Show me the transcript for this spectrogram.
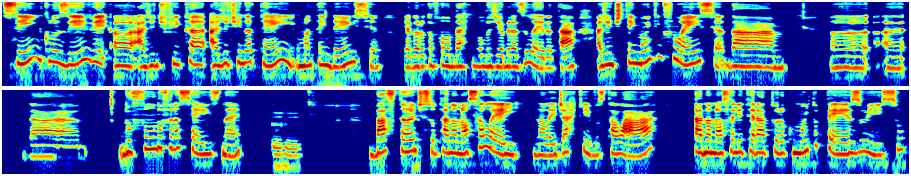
Sim, inclusive, uh, a gente fica, a gente ainda tem uma tendência, e agora eu tô falando da arquivologia brasileira, tá? A gente tem muita influência da, uh, uh, da do fundo francês, né? Uhum. Bastante, isso tá na nossa lei, na lei de arquivos, tá lá, tá na nossa literatura com muito peso isso.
